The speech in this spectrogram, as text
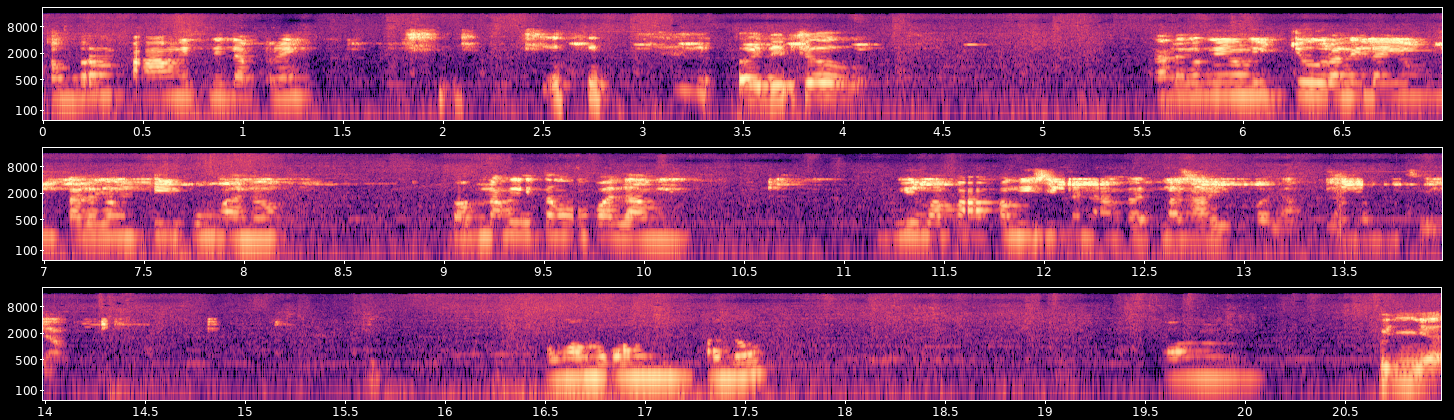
Sobrang pangit nila, pre. Oy, dito! talagang yung itsura nila yung talagang tipong ano, pag nakita mo pa lang, yung mapapangisi ka na agad, malayo pa lang, alam mo Mga mukhang ano, ang Kunya.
